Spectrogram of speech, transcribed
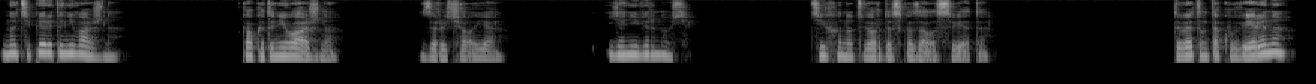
«Но теперь это не важно». «Как это не важно?» — зарычал я. «Я не вернусь», — тихо, но твердо сказала Света. «Ты в этом так уверена?»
